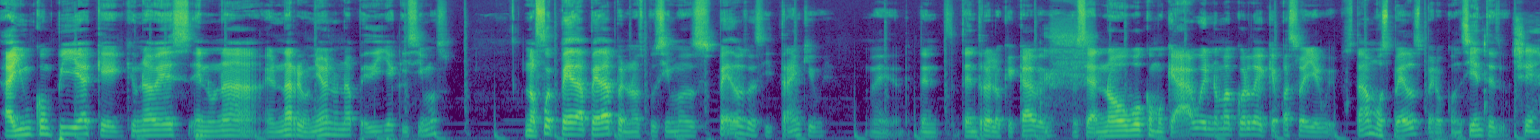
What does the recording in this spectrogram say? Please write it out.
hay un compilla que, que, una vez en una, en una reunión, en una pedilla que hicimos, no fue peda, peda, pero nos pusimos pedos así, tranqui, güey. Dentro de lo que cabe. O sea, no hubo como que, ah, güey, no me acuerdo de qué pasó ayer, güey. Estábamos pedos, pero conscientes, güey. Sí.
